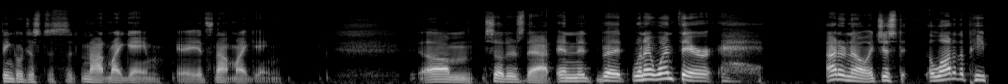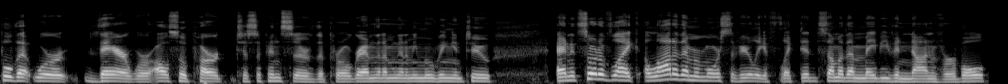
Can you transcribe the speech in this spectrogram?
Bingo just is not my game. It's not my game. Um, so there's that. And it, but when I went there, I don't know. It just a lot of the people that were there were also participants of the program that I'm going to be moving into. And it's sort of like a lot of them are more severely afflicted. Some of them maybe even nonverbal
